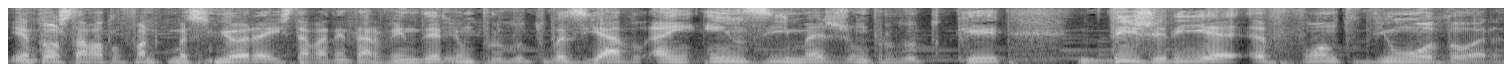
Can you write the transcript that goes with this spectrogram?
E então ele estava ao telefone com uma senhora e estava a tentar vender-lhe um produto baseado em enzimas, um produto que digeria a fonte de um odor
